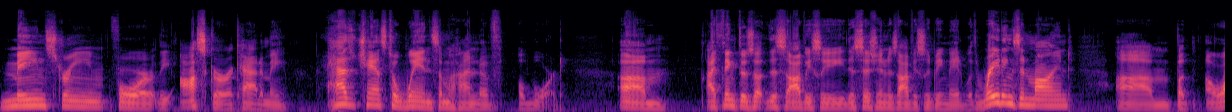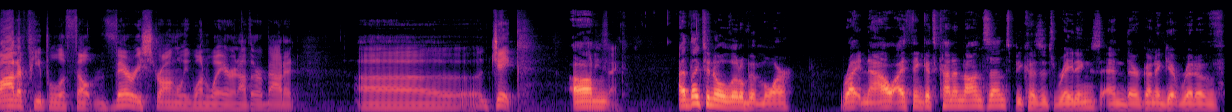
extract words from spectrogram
mainstream for the Oscar Academy, has a chance to win some kind of award. Um, I think there's a, this obviously decision is obviously being made with ratings in mind, um, but a lot of people have felt very strongly one way or another about it. Uh, Jake, um, what do you think? I'd like to know a little bit more. Right now, I think it's kind of nonsense because it's ratings, and they're going to get rid of.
